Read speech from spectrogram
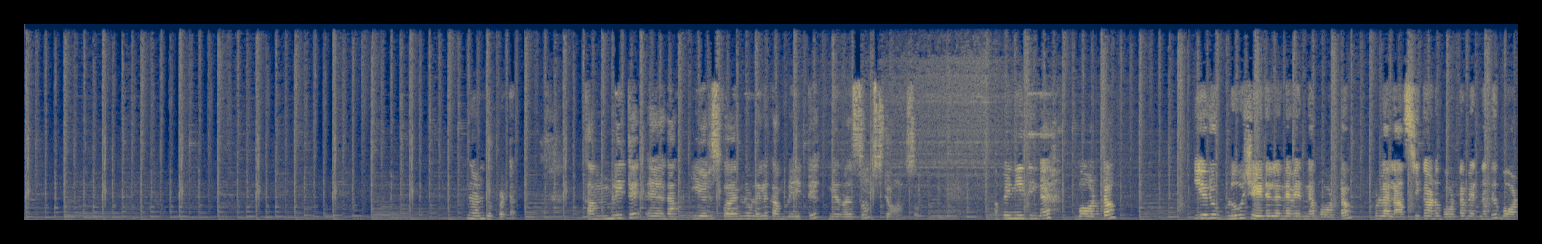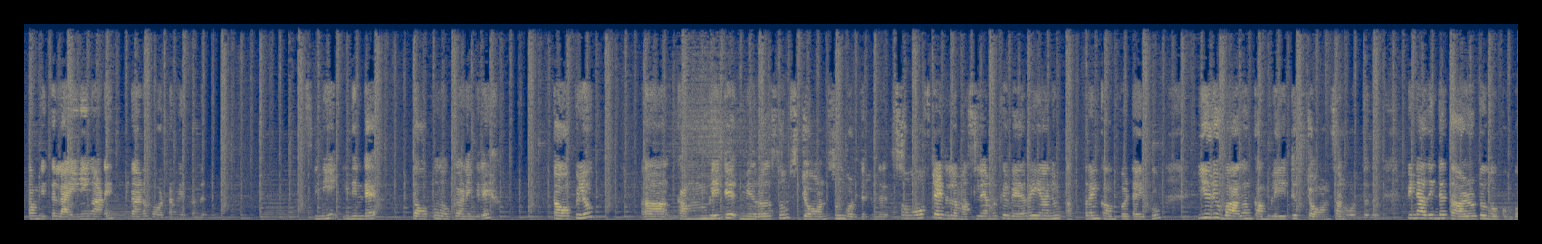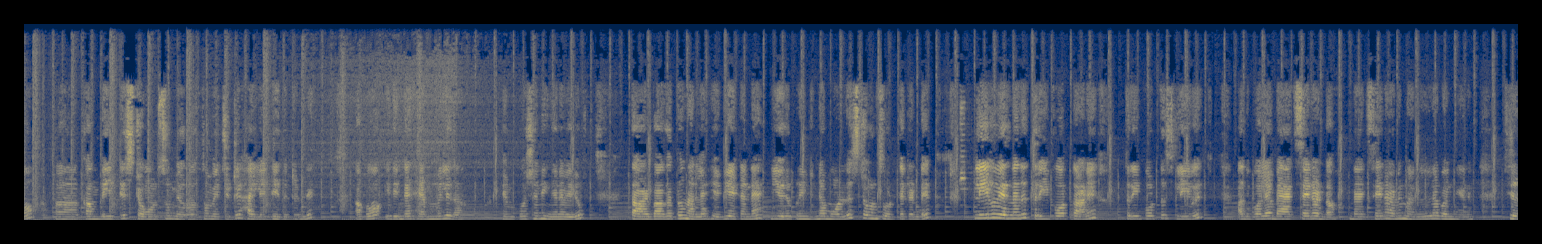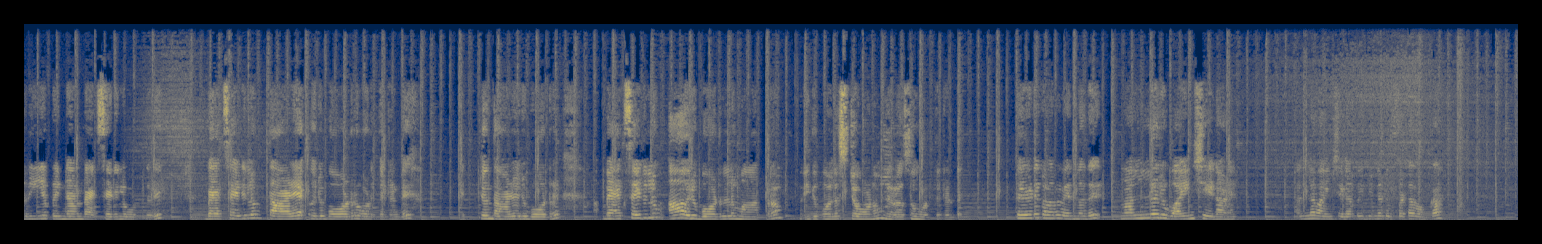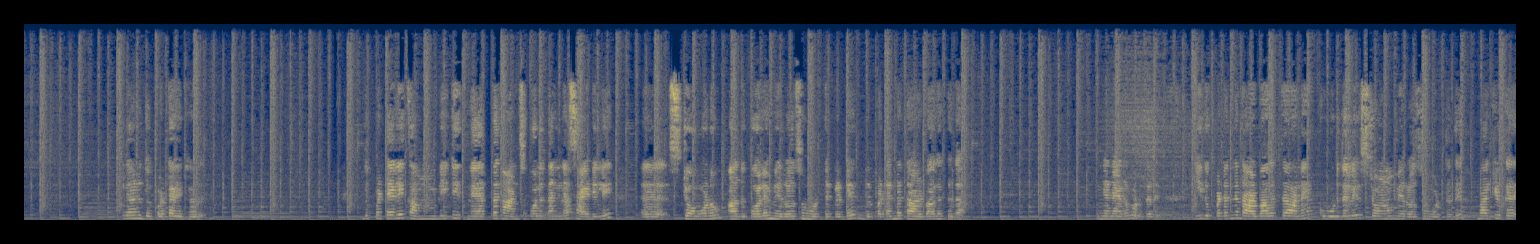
ഇതാണ് ദുപ്പട്ട. കംപ്ലീറ്റ് ഈ ഒരു സ്ക്വയറിന്റെ ഉള്ളിൽ കംപ്ലീറ്റ് മിറേഴ്സും സ്റ്റോൺസും അപ്പൊ ഇനി ഇതിന്റെ ബോട്ടം ഈ ഒരു ബ്ലൂ ഷെയ്ഡിൽ തന്നെ വരുന്ന ബോട്ടം ഫുൾ അലാസ്റ്റിക് ആണ് ബോട്ടം വരുന്നത്. ബോട്ടം വിത്ത് ലൈനിങ് ആണ് ഇതാണ് ബോട്ടം വരുന്നത്. ഇനി ഇതിന്റെ ടോപ്പ് നോക്കുകയാണെങ്കിൽ ടോപ്പിലും കംപ്ലീറ്റ് മിറേഴ്സും സ്റ്റോൺസും കൊടുത്തിട്ടുണ്ട്. സോഫ്റ്റ് ആയിട്ടുള്ള മസിൽ നമുക്ക് വെയർ ചെയ്യാനും അത്രയും കംഫർട്ട് ആയിരിക്കും. ഈ ഒരു ഭാഗം കംപ്ലീറ്റ് സ്റ്റോൺസ് ആണ് കൊടുത്തത്. പിന്നെ അതിന്റെ താഴോട്ട് നോക്കുമ്പോൾ കംപ്ലീറ്റ് സ്റ്റോൺസും മിറേഴ്സും വെച്ചിട്ട് ഹൈലൈറ്റ് ചെയ്തിട്ടുണ്ട്. അപ്പോൾ ഇതിന്റെ ഹെമ്മിൽ ഇതാ ഹെം പോർഷൻ ഇങ്ങനെ വരും. താഴ്ഭാഗത്ത് നല്ല ഹെവി ആയിട്ട് തന്നെ ഈ ഒരു പ്രിന്റിന്റെ മുകളിൽ സ്റ്റോൺസ് കൊടുത്തിട്ടുണ്ട്. സ്ലീവ് വരുന്നത് ത്രീ ഫോർത്ത് ആണ്. Three fourth sleeve. അതുപോലെ ബാക്ക് സൈഡ് ഉണ്ടോ? ബാക്ക് സൈഡ് ആണ് നല്ല ഭംഗിയാണ്. ചെറിയ പ്രിന്റ് ആണ് ബാക്ക് സൈഡിൽ കൊടുത്തത്. ബാക്ക് സൈഡിലും താഴെ ഒരു ബോർഡർ കൊടുത്തിട്ടുണ്ട്. ഏറ്റവും താഴെ ഒരു ബോർഡർ ബാക്ക് സൈഡിലും ആ ഒരു ബോർഡറിൽ മാത്രം ഇതുപോലെ സ്റ്റോണും മിറേഴ്സും കൊടുത്തിട്ടുണ്ട്. തേർഡ് കളർ വരുന്നത് നല്ലൊരു വൈൻ ആണ്. നല്ല വൈൻ ഷെയ്ഡ് അപ്പൊ ഇതിന്റെ ദുപ്പട്ട നോക്കാം. ഇതാണ് ദുപ്പട്ട വരുന്നത്. ദുപ്പട്ടയിൽ കംപ്ലീറ്റ് നേരത്തെ കാണിച്ച പോലെ തന്നെ സൈഡിൽ സ്റ്റോണും അതുപോലെ മിറേഴ്സും കൊടുത്തിട്ടുണ്ട്. ദുപ്പട്ടന്റെ താഴ്ഭാഗത്ത് ഇതാ. ഇങ്ങനെയാണ് കൊടുത്തത്. ഈ ദുപ്പട്ടന്റെ താഴ്ഭാഗത്താണ് കൂടുതൽ സ്റ്റോണും മിറേഴ്സും കൊടുത്തത്. ബാക്കിയൊക്കെ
